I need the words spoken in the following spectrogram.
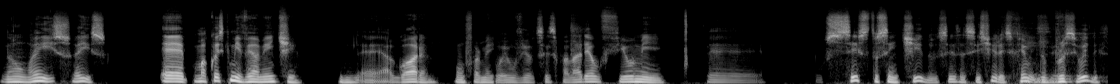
Não, é isso, é isso. É, uma coisa que me veio à mente é, agora, conforme eu ouvi vocês falarem, é o filme é, O Sexto Sentido. Vocês assistiram esse filme? Do Bruce Willis?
